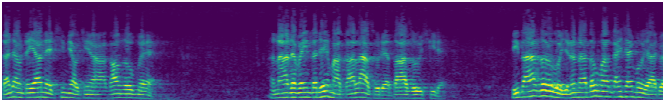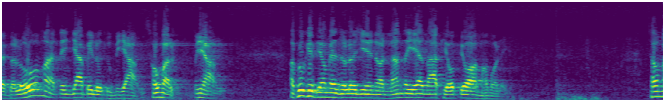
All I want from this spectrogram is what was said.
ဒါကြောင့်တရားနဲ့ချင်းမြောက်ခြင်းဟာအကောင်းဆုံးပဲအနာတပိန်တည်းမှာကာလဆိုတဲ့သာဆိုရှိတယ်ဒီသားစိုးကိုယရဏသုံးပါးကိုင်းဆိုင်မှုရအတွက်ဘလို့မှသင် जा ပေးလို့သူမရဘူးဆုံးမလို့မရဘူးအခုခေတ်ပြောမယ်ဆိုလို့ရှိရင်တော့လမ်းတရေသားဖြောပြောရမှာပေါ့လေ ဆုံးမ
